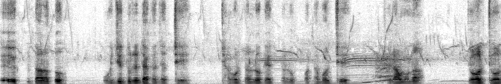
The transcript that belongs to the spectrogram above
একটু দাঁড়াতো ওই যে দূরে দেখা যাচ্ছে, ছাগলটার লোক একটা লোক কথা বলছে রামনা। চল চল,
